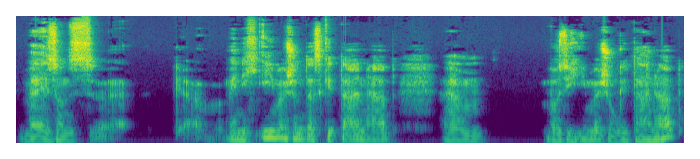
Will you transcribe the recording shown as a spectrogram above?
weil sonst, äh, wenn ich immer schon das getan habe, ähm, was ich immer schon getan habe,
